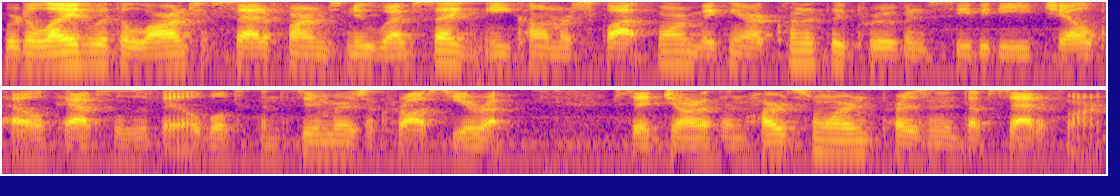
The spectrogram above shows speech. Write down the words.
We're delighted with the launch of Satipharm's new website and e commerce platform, making our clinically proven CBD Gelpell capsules available to consumers across Europe, said Jonathan Hartshorn, president of Satipharm.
